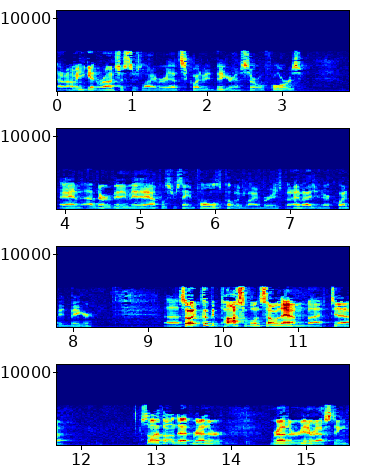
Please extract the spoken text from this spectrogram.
I don't know how many you get in Rochester's library. That's quite a bit bigger, has several floors. And I've never been in Minneapolis or St. Paul's public libraries, but I imagine they're quite a bit bigger. Uh, so it could be possible in some of them, but uh, so I found that rather, rather interesting.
